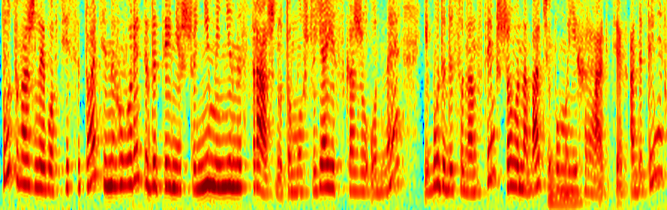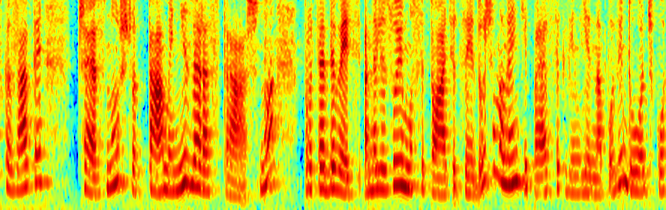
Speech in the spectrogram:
Тут важливо в цій ситуації не говорити дитині, що ні, мені не страшно, тому що я їй скажу одне, і буде дисонанс з тим, що вона бачить по моїх реакціях. А дитині сказати чесно, що та мені зараз страшно. Проте дивись, аналізуємо ситуацію. Це є дуже маленький песик, він є на повідочку,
